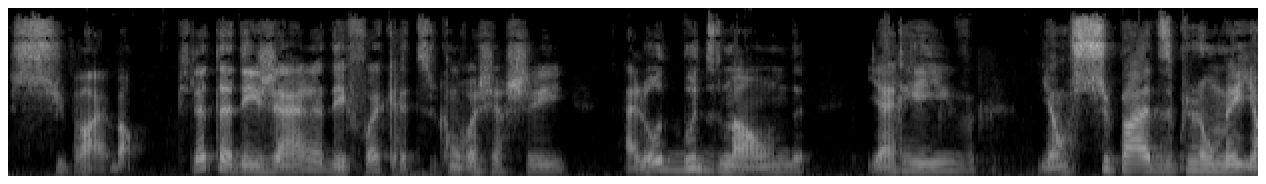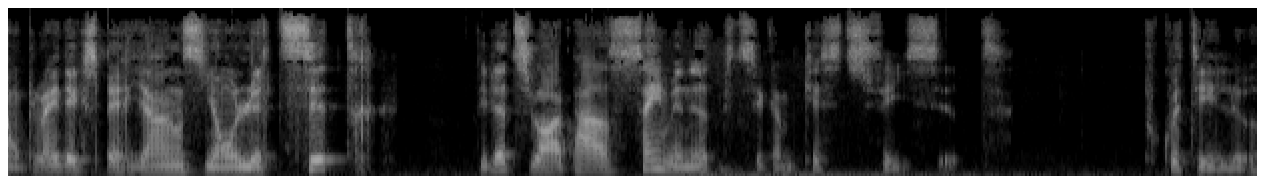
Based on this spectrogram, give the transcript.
super bons. Puis là, t'as des gens, là, des fois, que qu'on va chercher à l'autre bout du monde. Ils arrivent, ils ont super diplômés, ils ont plein d'expérience, ils ont le titre. Puis là, tu leur parles cinq minutes, puis tu sais comme, qu'est-ce que tu fais ici? Pourquoi t'es là?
